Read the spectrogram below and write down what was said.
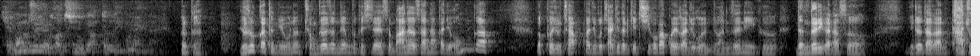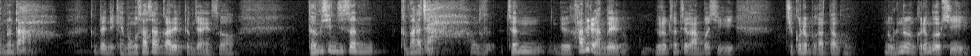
계몽주의를 거치는 게 어떤 의미가 있나요? 그러니까 유럽 같은 경우는 종교전쟁부터 시작해서 마녀사냥까지 온갖 엎어지고 잡아지고 자기들끼리 치고받고 해가지고 완전히 그 넌더리가 나서 이러다간 다 죽는다. 그때 이제 개몽사상가들이 등장해서 덩신짓은 그만하자. 전그 합의를 한 거예요. 유럽 전체가 한 번씩 이 집권 헌법 같다고. 근데 우리는 그런 거 없이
